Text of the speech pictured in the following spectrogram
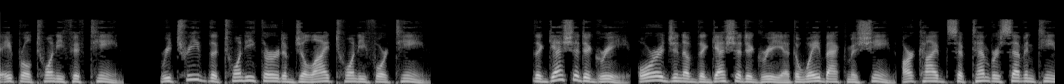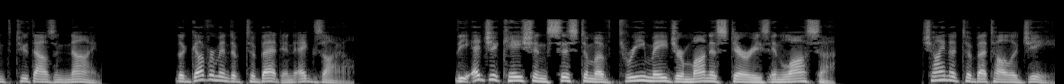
April 2015. Retrieved 23 July 2014. The Geshe degree, origin of the Geshe degree at the Wayback Machine archived September 17, 2009. The Government of Tibet in Exile. The Education System of Three Major Monasteries in Lhasa. China Tibetology.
